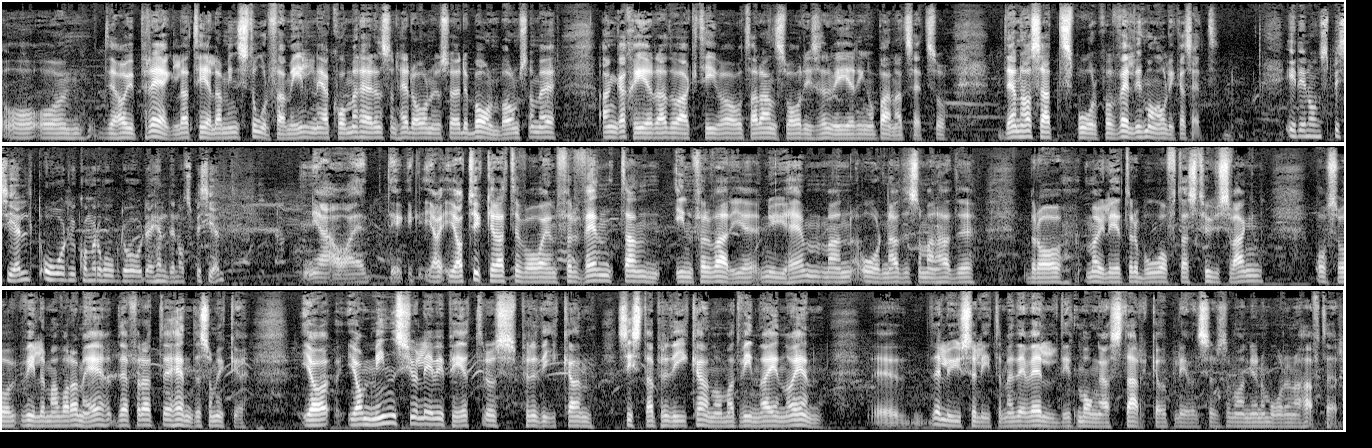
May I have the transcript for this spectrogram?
Och, och, det har ju präglat hela min storfamilj. När jag kommer här en sån här dag nu så är det barnbarn som är engagerade och aktiva och tar ansvar i servering och på annat sätt. Så den har satt spår på väldigt många olika sätt. Är det någon speciellt år du kommer ihåg då det hände något speciellt? Ja, det, jag, jag, tycker att det var en förväntan inför varje nyhem man ordnade så man hade bra möjligheter att bo, oftast husvagn. Och så ville man vara med därför att det hände så mycket. Jag, jag minns ju Levi Petrus predikan, sista predikan om att vinna en och en. Eh, det lyser lite men det är väldigt många starka upplevelser som man genom åren har haft här.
